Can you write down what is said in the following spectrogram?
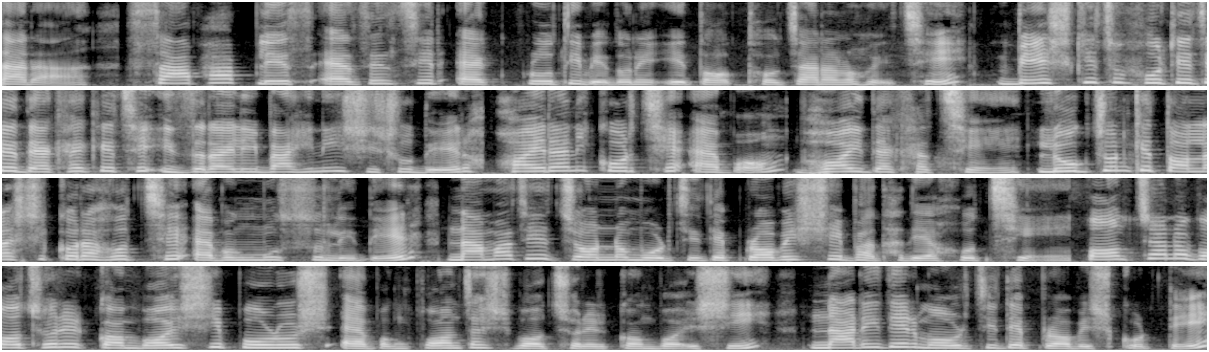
তারা। সাফা প্লেস এজেন্সির এক প্রতিবেদনে এ তথ্য জানানো হয়েছে। বেশ কিছু ফুটেজে দেখা গেছে ইসরায়েলি বাহিনী শিশুদের হয়রানি করছে এবং ভয় দেখাচ্ছে। লোকজনকে তল্লাশি করা হচ্ছে এবং মুসল্লিদের নামাজের জন্য মসজিদে প্রবেশে বাধা দেওয়া হচ্ছে। পঞ্চান্ন বছরের কম বয়সী পুরুষ এবং পঞ্চাশ বছরের কম বয়সী নারীদের মসজিদে প্রবেশ করতে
